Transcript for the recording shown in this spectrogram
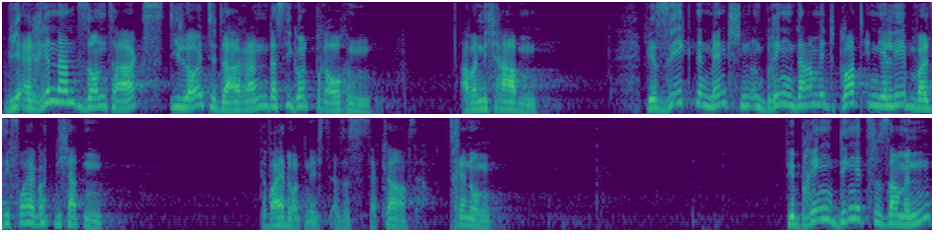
Wir erinnern sonntags die Leute daran, dass sie Gott brauchen, aber nicht haben. Wir segnen Menschen und bringen damit Gott in ihr Leben, weil sie vorher Gott nicht hatten. Der war ja dort nicht, also ist ja klar, Trennung. Wir bringen Dinge zusammen,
